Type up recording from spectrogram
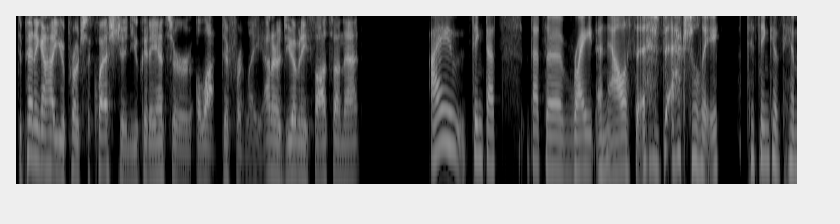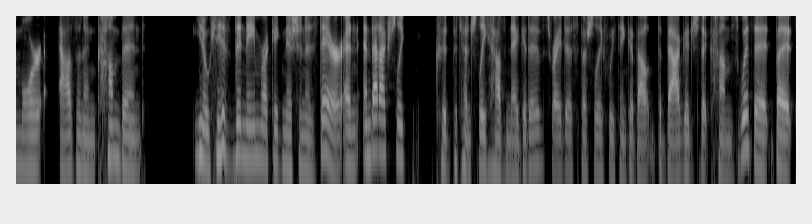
depending on how you approach the question, you could answer a lot differently. I don't know. Do you have any thoughts on that? I think that's that's a right analysis actually to think of him more as an incumbent. You know, his the name recognition is there and and that actually could potentially have negatives, right? Especially if we think about the baggage that comes with it, but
